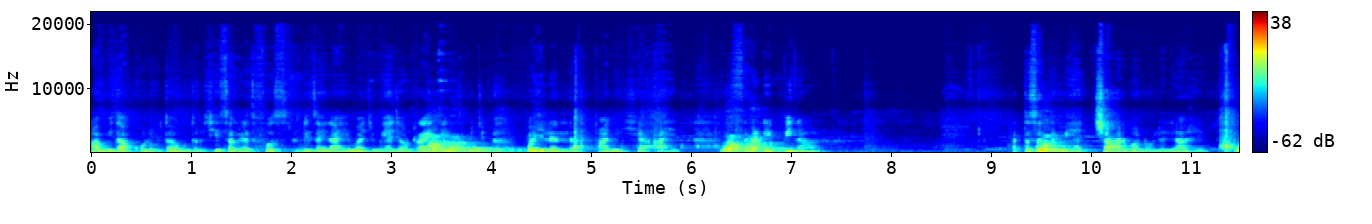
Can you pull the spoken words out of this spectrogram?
हा मी दाखवलं होता अगोदर ही सगळ्यात फर्स्ट डिझाईन आहे माझी. मी ह्याच्यावर ट्राय केलं होतं म्हणजे पहिल्यांदा. आणि ह्या आहेत साडी पिना. आता सध्या मी ह्या चार बनवलेल्या आहेत.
